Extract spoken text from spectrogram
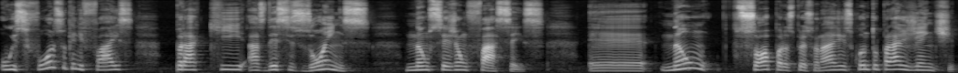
o esforço que ele faz para que as decisões não sejam fáceis. É, não só para os personagens, quanto para a gente.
